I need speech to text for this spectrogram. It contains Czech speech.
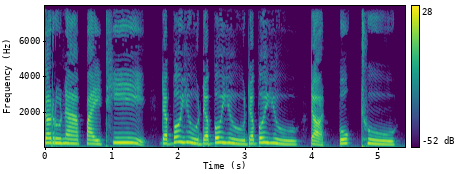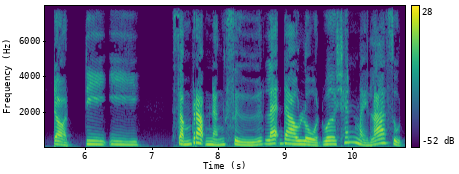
กรุณาไปที่ www.booktwo.de สำหรับหนังสือและดาวน์โหลดเวอร์ชันใหม่ล่าสุด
